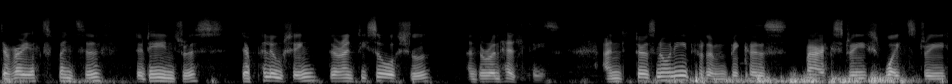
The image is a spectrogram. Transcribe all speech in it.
they're very expensive, they're dangerous, they're polluting, they're antisocial, and they're unhealthy. And there's no need for them because Barrack Street, White Street,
